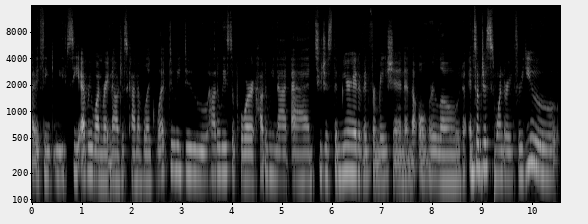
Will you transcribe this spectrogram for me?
I think we see everyone right now just kind of like, what do we do? How do we support? How do we not add to just the myriad of information and the overload? And so I'm just wondering for you,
